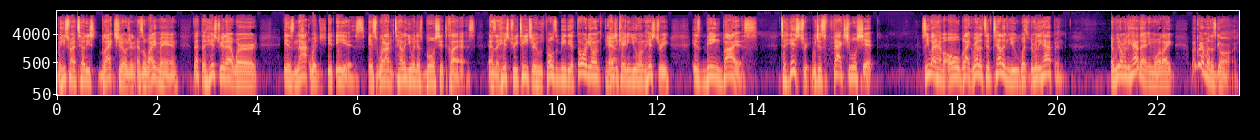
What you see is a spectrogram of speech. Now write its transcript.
But he's trying to tell these black children, as a white man, that the history of that word is not what it is. It's what I'm telling you in this bullshit class. As a history teacher who's supposed to be the authority on Yeah. educating you on history, is being biased to history, which is factual shit. So you got to have an old black relative telling you what really happened, and we don't really have that anymore. Like my grandmother's gone.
